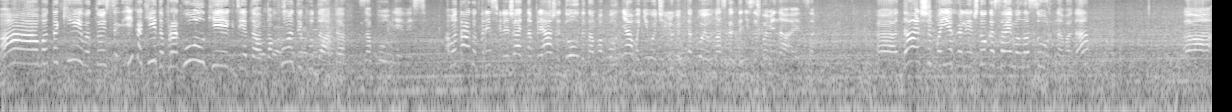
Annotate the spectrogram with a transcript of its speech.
А вот такие вот, то есть и какие-то прогулки, где-то походы куда-то запомнились. А вот так вот, в принципе, лежать на пляже долго, там по полдня, мы не очень любим, такое у нас как-то не запоминается. А, Дальше поехали, что касаемо Лазурного, да? А,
